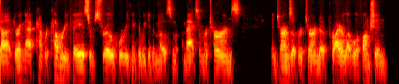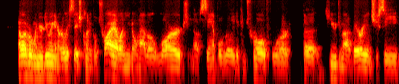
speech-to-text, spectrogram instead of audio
Uh, during that kind of recovery phase from stroke, where we think that we get the most maximum returns in terms of return to prior level of function. However, when you're doing an early stage clinical trial and you don't have a large enough sample really to control for the huge amount of variance you see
